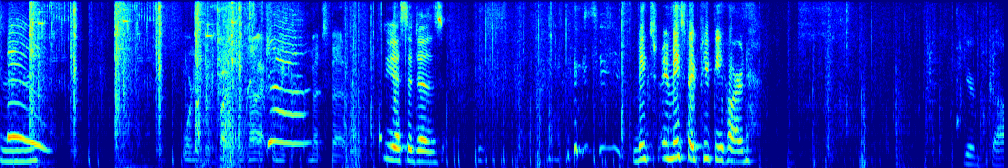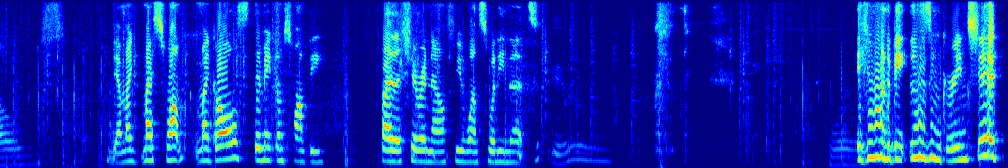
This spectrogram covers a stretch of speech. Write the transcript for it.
Mhm. Warning, the price does not actually make nuts fat. Yes, it does. makes it makes my pee pee hard. Your gulls. Yeah, my my swamp my galls they make them swampy. Buy the shit right now if you want sweaty nuts. Ew. If you want to be oozing green shit,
